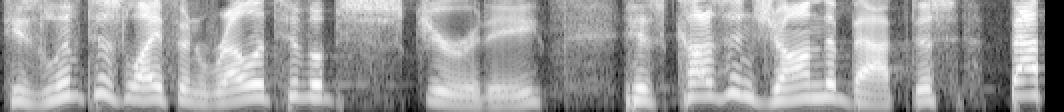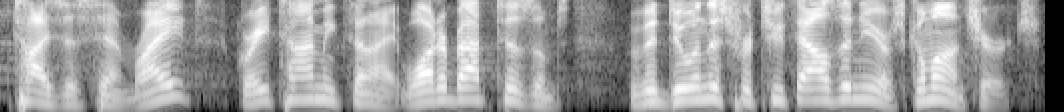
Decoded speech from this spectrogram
he's lived his life in relative obscurity. His cousin John the Baptist baptizes him, right? Great timing tonight. Water baptisms. We've been doing this for 2,000 years. Come on, church.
